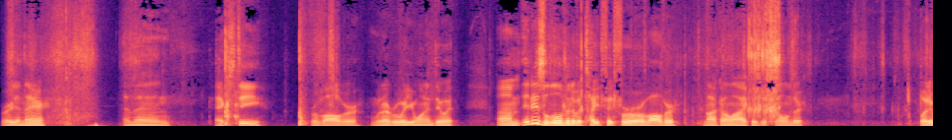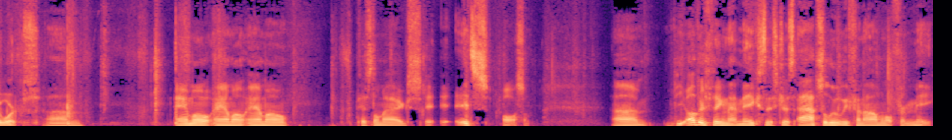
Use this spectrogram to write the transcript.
right in there, and then XD, revolver, whatever way you want to do it. Um, it is a little bit of a tight fit for a revolver, not gonna lie, because the cylinder, but it works. Um, ammo, ammo, ammo, pistol mags, it, it, it's awesome. Um, the other thing that makes this just absolutely phenomenal for me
